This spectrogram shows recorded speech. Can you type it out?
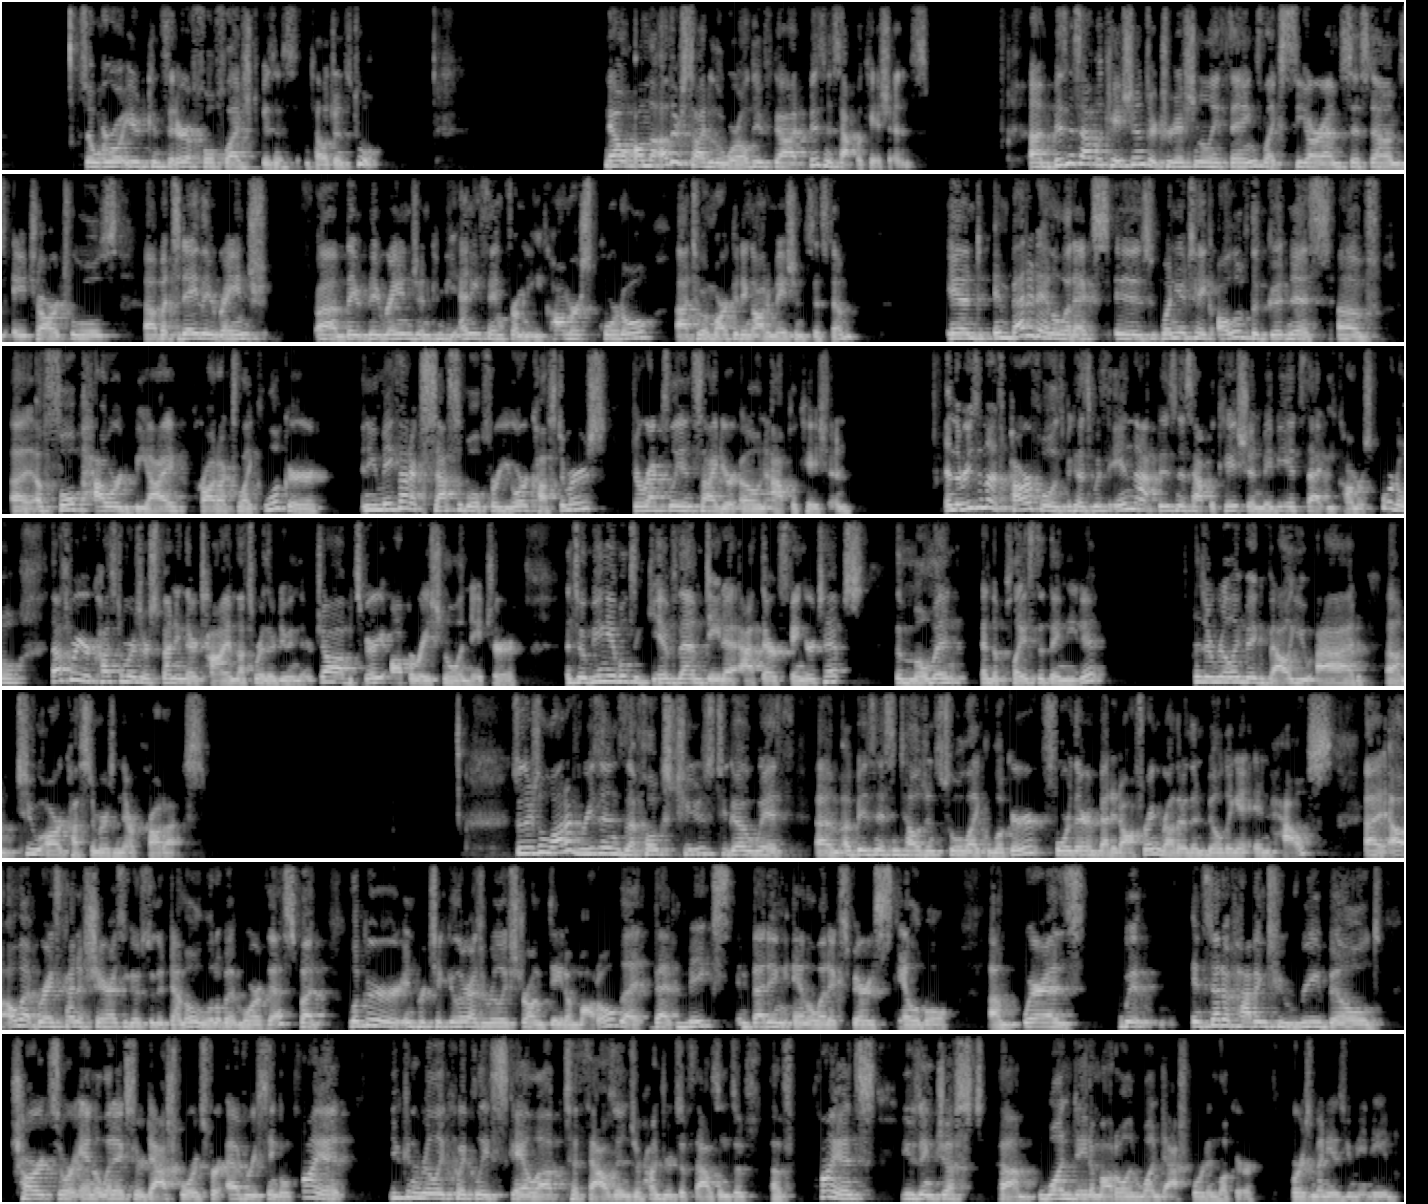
So we're what you'd consider a full-fledged business intelligence tool. Now, on the other side of the world, you've got business applications. Um, business applications are traditionally things like CRM systems, HR tools, uh, but today they range. Um, they, they range and can be anything from an e-commerce portal uh, to a marketing automation system. And embedded analytics is when you take all of the goodness of uh, a full powered BI product like Looker and you make that accessible for your customers directly inside your own application. And the reason that's powerful is because within that business application, maybe it's that e-commerce portal, that's where your customers are spending their time, that's where they're doing their job. It's very operational in nature. And so being able to give them data at their fingertips, the moment and the place that they need it, is a really big value add um, to our customers and their products. So there's a lot of reasons that folks choose to go with um, a business intelligence tool like Looker for their embedded offering rather than building it in-house. Uh, I'll, I'll, let Bryce kind of share as he goes through the demo a little bit more of this, but Looker in particular has a really strong data model that that makes embedding analytics very scalable. Um, whereas with instead of having to rebuild charts or analytics or dashboards for every single client, you can really quickly scale up to thousands or hundreds of thousands of, of clients using just um, one data model and one dashboard in Looker, or as many as you may need.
